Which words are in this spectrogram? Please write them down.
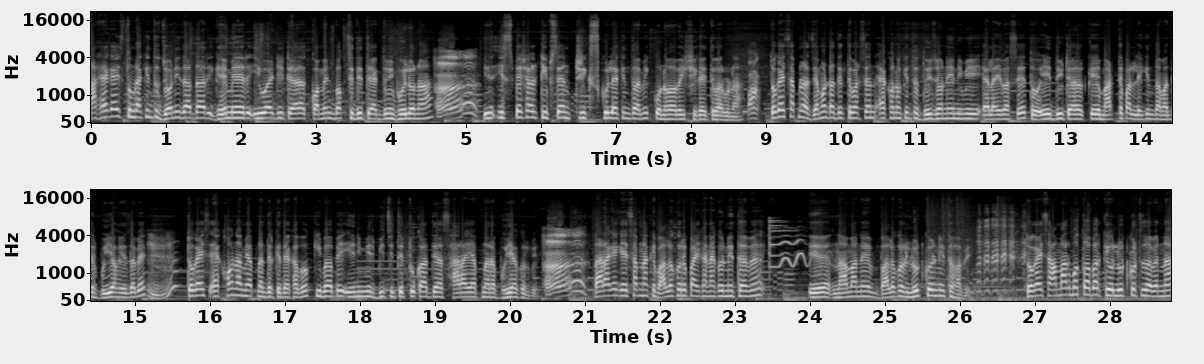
আর হ্যাঁ গাইস তোমরা কিন্তু জনি দাদার গেমের ইউআইডিটা কমেন্ট বক্সে দিতে একদমই ভুলো না। স্পেশাল টিপস এন্ড ট্রিক্সগুলো কিন্তু আমি কোনোভাবেই শিখাইতে পারব না। তো গাইস আপনারা যেমনটা দেখতে পাচ্ছেন এখনও কিন্তু দুইজনে এনিমি এলাইভ আছে তো এই দুইটাকে মারতে পারলে কিন্তু আমাদের বুইয়া হয়ে যাবে। তো গাইস এখন আমি আপনাদেরকে দেখাবো কীভাবে এনিমির বিচিতে টোকা দেওয়া ছাড়াই আপনারা ভুইয়া করবেন তার আগে গাইস আপনাকে ভালো করে পায়খানা করে নিতে হবে। এ না মানে ভালো করে লুট করে নিতে হবে। তো গাইস আমার মতো আবার কেউ লুট করতে যাবেন না।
